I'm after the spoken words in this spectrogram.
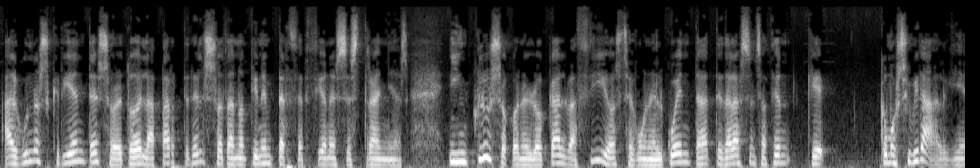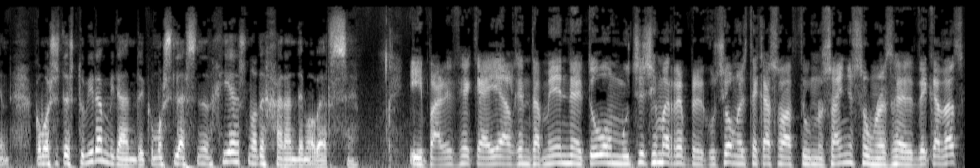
algunos clientes, sobre todo en la parte del sótano, tienen percepciones extrañas. Incluso con el local vacío, según él cuenta, te da la sensación que como si hubiera alguien, como si te estuvieran mirando y como si las energías no dejaran de moverse. Y parece que hay alguien también eh, tuvo muchísima repercusión, en este caso hace unos años unas eh, décadas,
